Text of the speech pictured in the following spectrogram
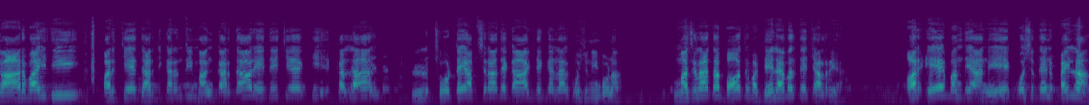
ਕਾਰਵਾਈ ਦੀ ਪਰਚੇ ਦਰਜ ਕਰਨ ਦੀ ਮੰਗ ਕਰਦਾ ਔਰ ਇਹਦੇ 'ਚ ਕਿ ਕੱਲਾ ਛੋਟੇ ਅਫਸਰਾਂ ਦੇ ਗਾਜ ਡਿੱਗਣ ਨਾਲ ਕੁਝ ਨਹੀਂ ਹੋਣਾ। ਮਸਲਾ ਤਾਂ ਬਹੁਤ ਵੱਡੇ ਲੈਵਲ ਤੇ ਚੱਲ ਰਿਹਾ। ਔਰ ਇਹ ਬੰਦਿਆਂ ਨੇ ਕੁਝ ਦਿਨ ਪਹਿਲਾਂ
